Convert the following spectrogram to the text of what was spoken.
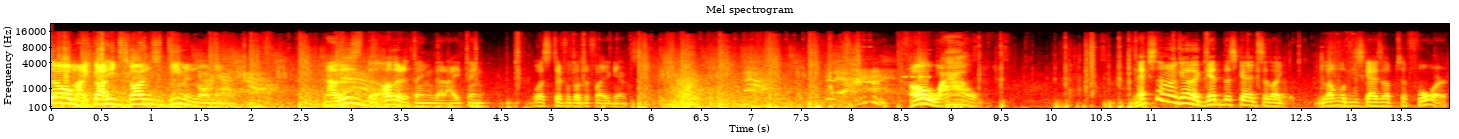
Oh my god, he's gone into demon mode now. Now this is the other thing that I think was difficult to fight against. Oh wow! Next time I gotta get this guy to like level these guys up to 4.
